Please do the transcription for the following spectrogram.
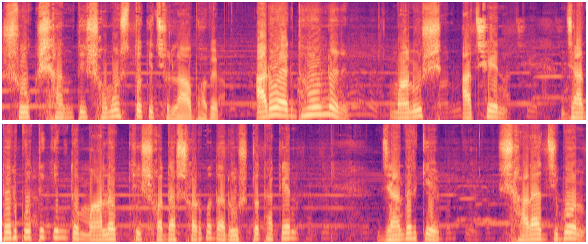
সুখ, শান্তি, সমস্ত কিছু লাভ হবে। আরও এক ধরনের মানুষ আছেন যাদের প্রতি কিন্তু মা লক্ষ্মী সদা সর্বদা রুষ্ট থাকেন, যাদেরকে সারা জীবন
